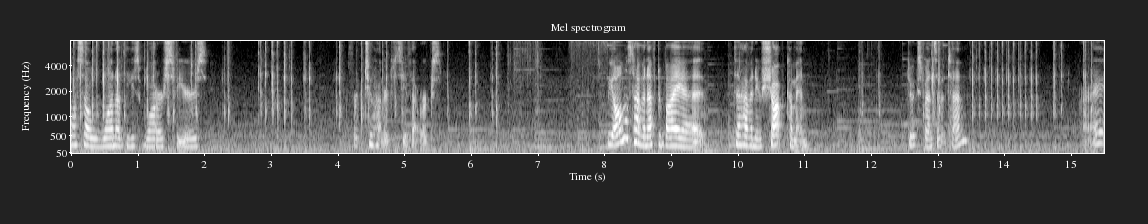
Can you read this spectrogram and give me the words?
I want to sell one of these water spheres for 200 to see if that works. We almost have enough to buy a to have a new shop come in. Too expensive at 10. Alright.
